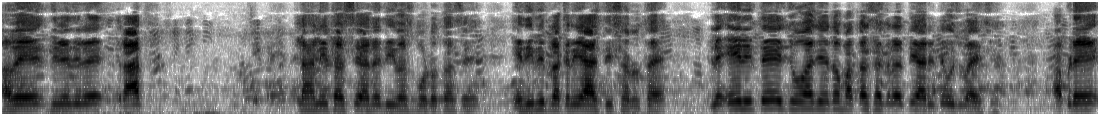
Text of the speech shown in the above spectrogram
હવે ધીરે ધીરે રાત નાની થશે અને દિવસ મોટો થશે. એની બી પ્રક્રિયા આજથી શરૂ થાય. એટલે એ રીતે જોવા જઈએ તો મકર સંક્રાંતિ આ રીતે ઉજવાય છે. આપણે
